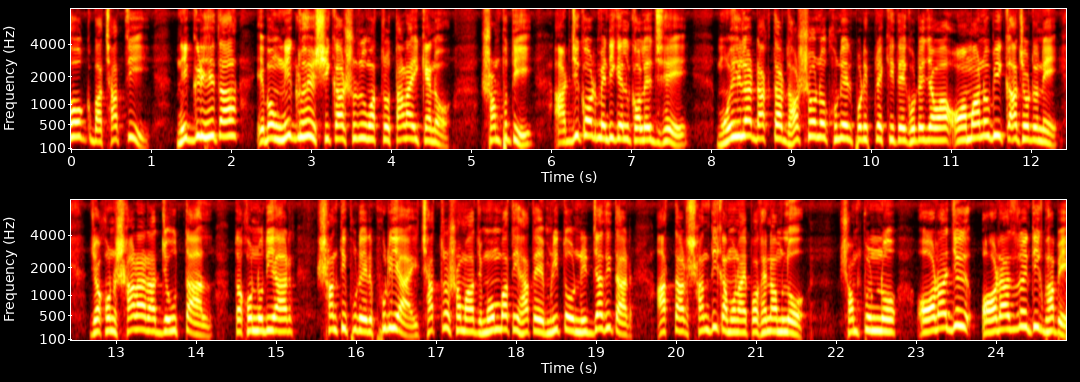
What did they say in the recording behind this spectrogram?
হোক বা ছাত্রী, নিগৃহীতা এবং নিগ্রহের শিকার শুধুমাত্র তারাই কেন? সম্প্রতি আরজিকর মেডিকেল কলেজে মহিলা ডাক্তার ধর্ষণ ও খুনের পরিপ্রেক্ষিতে ঘটে যাওয়া অমানবিক আচরণে যখন সারা রাজ্য উত্তাল, তখন নদিয়ার শান্তিপুরের ফুলিয়ায় ছাত্র সমাজ মোমবাতি হাতে মৃত নির্যাতিতার আত্মার শান্তি কামনায় পথে নামলো। সম্পূর্ণ অরাজ, অরাজনৈতিকভাবে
